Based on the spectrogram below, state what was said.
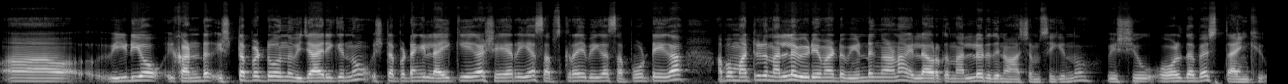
വീഡിയോ കണ്ട് ഇഷ്ടപ്പെട്ടു എന്ന് വിചാരിക്കുന്നു. ഇഷ്ടപ്പെട്ടെങ്കിൽ ലൈക്ക് ചെയ്യുക ഷെയർ ചെയ്യുക സബ്സ്ക്രൈബ് ചെയ്യുക സപ്പോർട്ട് ചെയ്യുക. അപ്പോൾ മറ്റൊരു നല്ല വീഡിയോ ആയിട്ട് വീണ്ടും കാണാം. എല്ലാവർക്കും നല്ലൊരു ദിനം ആശംസിക്കുന്നു. Wish you all the best thank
